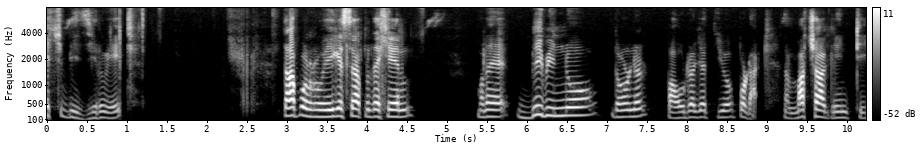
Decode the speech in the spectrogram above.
HB zero eight তারপর রয়ে গেছে আপনি দেখেন মানে বিভিন্ন ধরনের পাউডার জাতীয় প্রোডাক্ট মাছা গ্রিন টি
